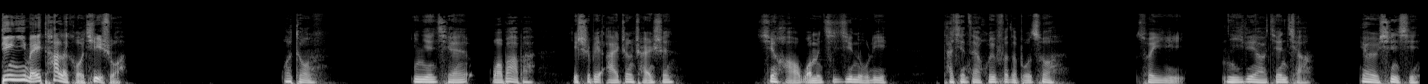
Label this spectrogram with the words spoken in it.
丁一梅叹了口气说：“我懂，一年前我爸爸也是被癌症缠身，幸好我们积极努力，他现在恢复的不错，所以你一定要坚强，要有信心。”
